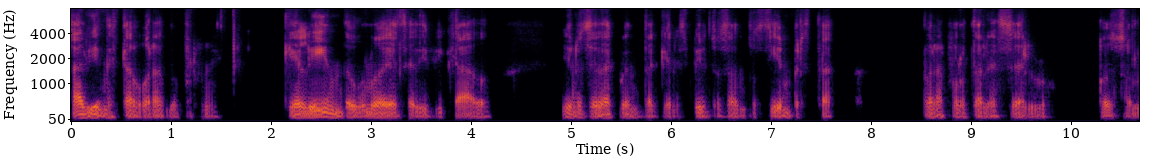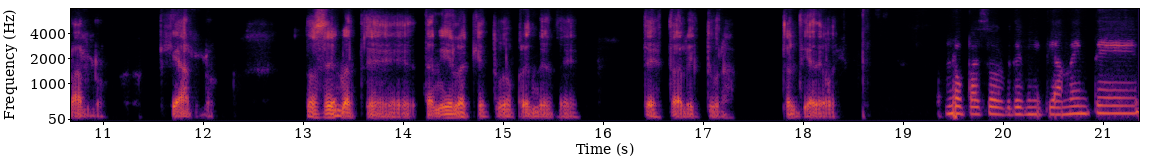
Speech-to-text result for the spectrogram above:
alguien estaba orando por mí. Qué lindo uno es edificado y uno se da cuenta que el Espíritu Santo siempre está para fortalecerlo, consolarlo, guiarlo. Entonces, Daniela, ¿qué tú aprendes de, de esta lectura del día de hoy? No, pastor, definitivamente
